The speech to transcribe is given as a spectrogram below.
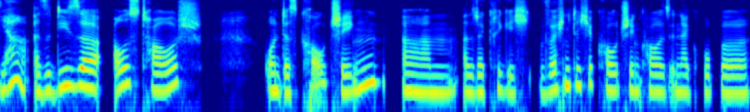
ja, also dieser Austausch und das Coaching, ähm, also da kriege ich wöchentliche Coaching-Calls in der Gruppe.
